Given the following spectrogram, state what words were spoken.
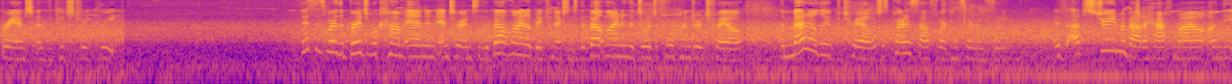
branch of the Peachtree Creek. This is where the bridge will come in and enter into the Beltline. It'll be a connection to the Beltline and the Georgia 400 Trail. The Meadow Loop Trail, which is part of South Fork Conservancy, is upstream about a half mile on the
